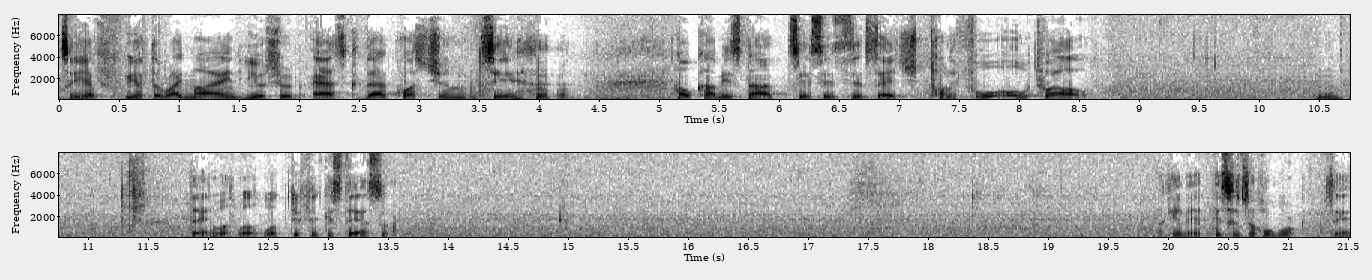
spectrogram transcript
So you have you have the right mind. You should ask that question. See, how come it's not C6H24O12? Hmm? Then what, what what do you think is the answer? Okay, this is a homework. See,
